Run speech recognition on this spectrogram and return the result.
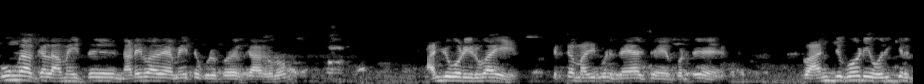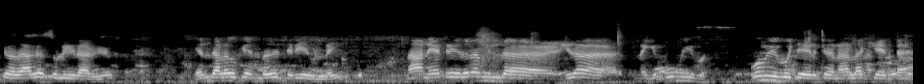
பூங்காக்கள் அமைத்து நடைபாதை அமைத்து கொடுப்பதற்காகவும் அஞ்சு கோடி ரூபாய் திட்ட மதிப்பீடு தயார் செய்யப்பட்டு இப்போ அஞ்சு கோடி ஒதுக்கி இருக்கிறதாக சொல்லுகிறார்கள். எந்த அளவுக்கு என்பது தெரியவில்லை. நான் நேற்றைய தினம் இந்த இதை இன்னைக்கு பூமி பூமி பூஜை இருக்கிறதுனால கேட்டேன்.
